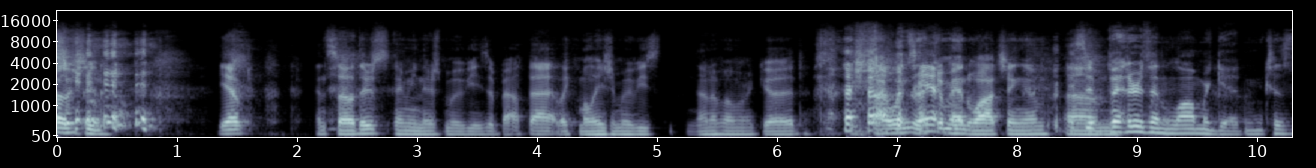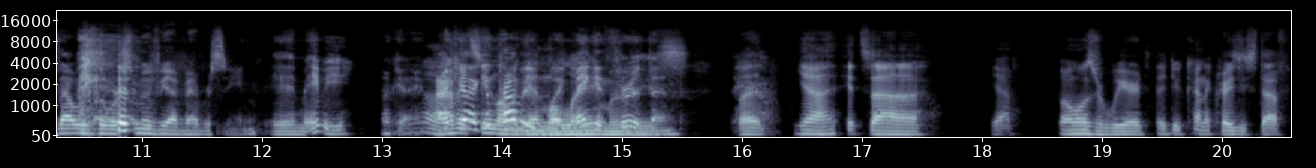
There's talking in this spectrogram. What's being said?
Oh, simp potion. Yep. And so there's, I mean, there's movies about that, like Malaysian movies. None of them are good. I wouldn't Damn recommend watching them. Is it better than Llamageddon? Because that was the worst movie I've ever seen. Yeah, maybe, Okay, Oh, I I, haven't could, I seen could probably like Malay make it through it then. but yeah, it's uh, yeah, Bomohs are weird. They do kind of crazy stuff.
